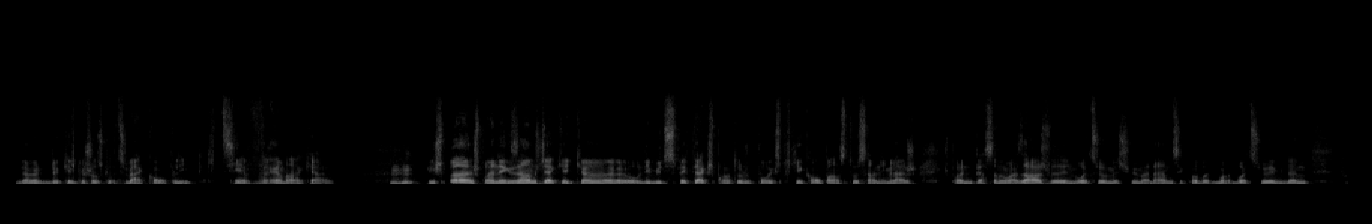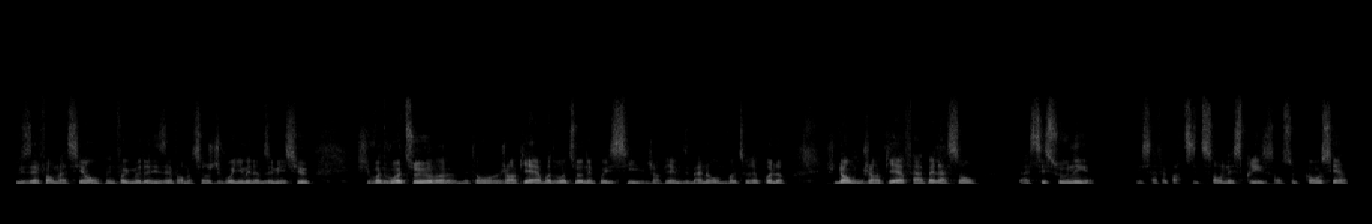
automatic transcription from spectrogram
de quelque chose que tu vas accomplir, qui tient vraiment à cœur. Mhm. Puis je prends, je prends un exemple, je dis à quelqu'un euh, au début du spectacle, je prends toujours pour expliquer qu'on pense tous en images, je prends une personne au hasard, je vais donner une voiture, monsieur, madame, c'est quoi votre voiture? Il me donne toutes les informations. Une fois qu'il me donne les informations, je dis, voyez, mesdames et messieurs, je dis, votre voiture, euh, mettons, Jean-Pierre, votre voiture n'est pas ici. Jean-Pierre me dit, ben non, votre voiture n'est pas là. Je dis, donc, Jean-Pierre fait appel à, son, à ses souvenirs. Et ça fait partie de son esprit, de son subconscient.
